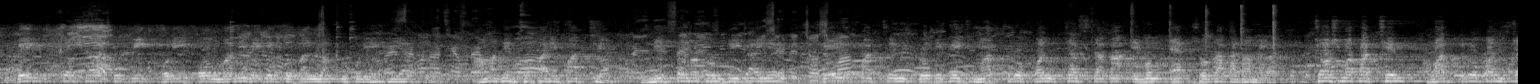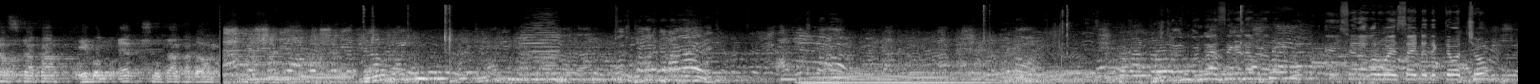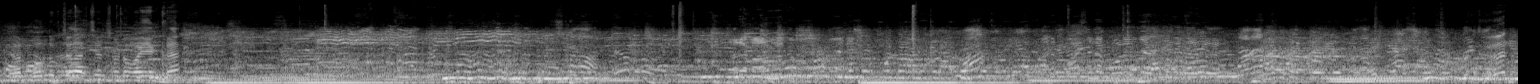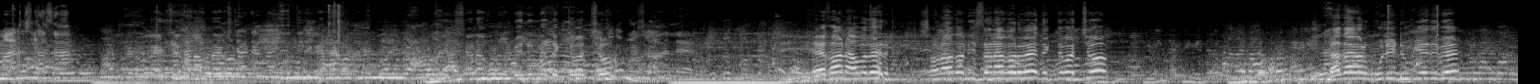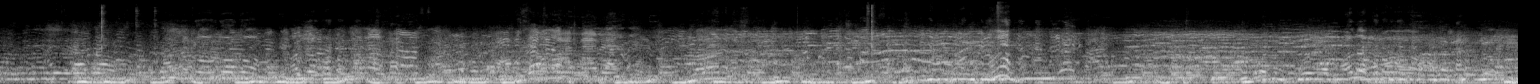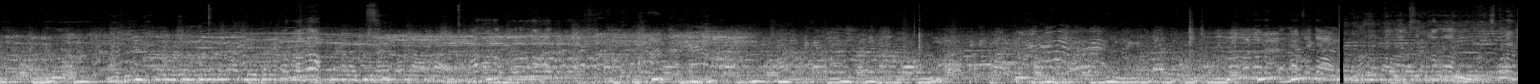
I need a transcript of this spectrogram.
বেগ চশমা টুপি ঘড়ি ও মানি ব্যাগের দোকান লক্ষ্য করে এগিয়ে। আমাদের দোকানে পাচ্ছেন নিত্য নতুন ডিজাইনের বেল্ট পাচ্ছেন প্রতি পিস মাত্র পঞ্চাশ টাকা এবং একশো টাকা দামে। চশমা পাচ্ছেন মাত্র পঞ্চাশ টাকা এবং একশো টাকা দামে। সেখানে আমরা ইশারা করব এই সাইডে দেখতে পাচ্ছ। এখন বন্দুক চালাচ্ছেন ছোট ভাই একটা। দেখতে পাচ্ছ। এখন আমাদের সনাতন ইশারা করবে দেখতে পাচ্ছ। দাদা এখন গুলি ঢুকিয়ে দিবে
